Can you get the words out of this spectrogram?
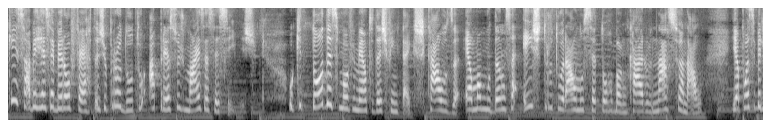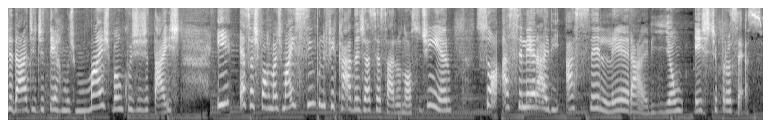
quem sabe receber ofertas de produto a preços mais acessíveis. O que todo esse movimento das fintechs causa é uma mudança estrutural no setor bancário nacional e a possibilidade de termos mais bancos digitais e essas formas mais simplificadas de acessar o nosso dinheiro só acelerari acelerariam este processo.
